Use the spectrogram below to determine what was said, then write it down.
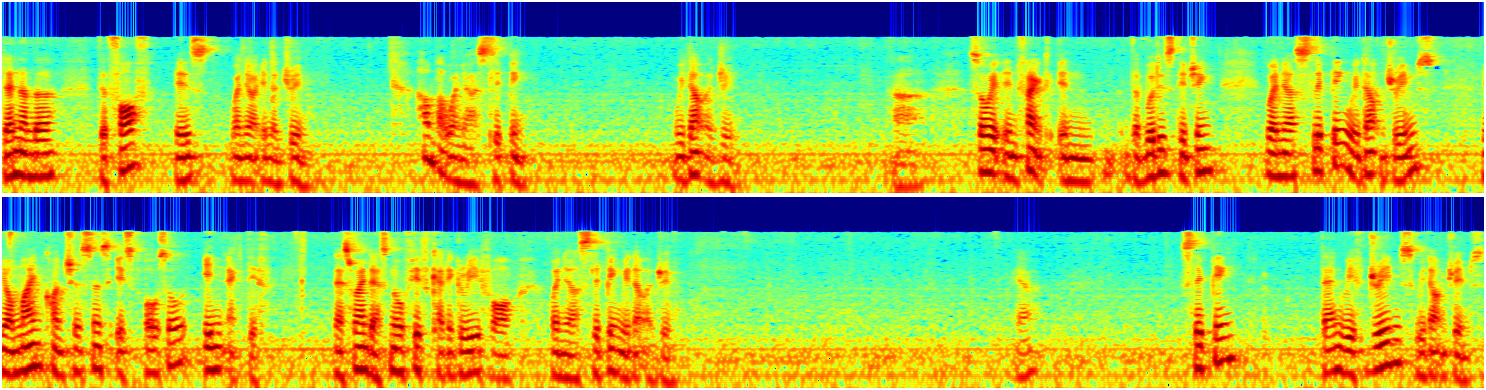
Then number the fourth is when you're in a dream. How about when you are sleeping without a dream? Uh, so, in fact, in the Buddhist teaching, when you're sleeping without dreams, your mind consciousness is also inactive. That's why there's no fifth category for when you're sleeping without a dream. Yeah? Sleeping, then with dreams, without dreams.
